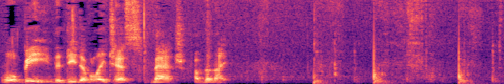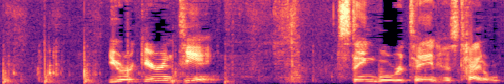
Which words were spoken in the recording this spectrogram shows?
will be the DWHS match of the night. You are guaranteeing Sting will retain his title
